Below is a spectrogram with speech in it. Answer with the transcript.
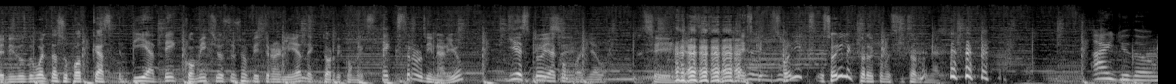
Bienvenidos de vuelta a su podcast Día de Cómics. Yo soy su anfitrión Elías, lector de cómics extraordinario. Y estoy acompañado. Sí, ya sé. es que soy, ex- soy el lector de cómics extraordinario. Are you though?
